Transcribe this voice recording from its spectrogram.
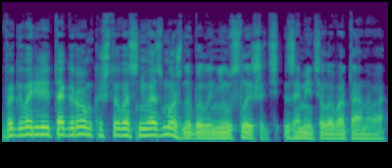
Вы говорили так громко, что вас невозможно было не услышать, заметила Ватанова.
